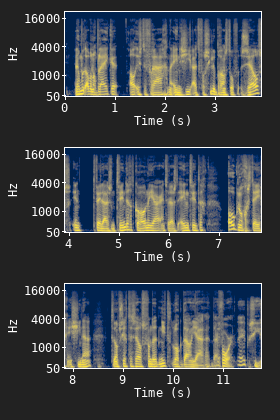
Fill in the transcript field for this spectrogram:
En dat moet allemaal nog blijken. Al is de vraag naar energie uit fossiele brandstof zelfs in 2020, het coronajaar, en 2021 ook nog gestegen in China. Ten opzichte zelfs van de niet-lockdown-jaren daarvoor. Nee, precies.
